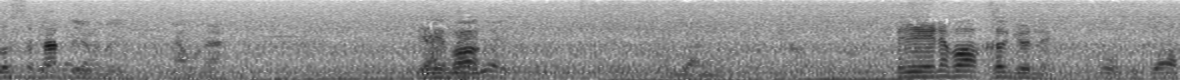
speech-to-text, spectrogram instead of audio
รถสภาพเดิมเลยเอานะเดี๋ยวเพราะด้วยยังไปเลยนะเพราะเครื่องยนต์เนี่ยโอ้สุดยอด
